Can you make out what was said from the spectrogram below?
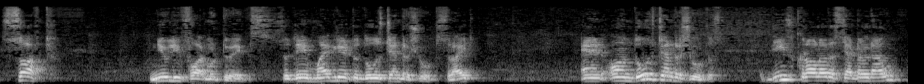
soft newly formed twigs. So they migrate to those tender shoots, right? And on those tender shoots, these crawlers settle down,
